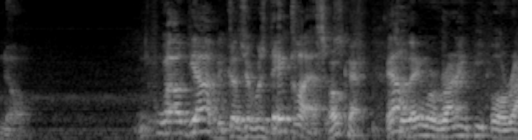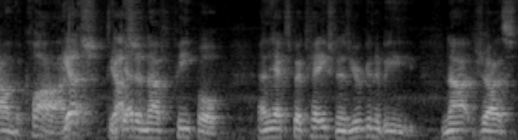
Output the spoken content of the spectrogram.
No. Well, yeah, because it was day classes. Okay. Yeah. So they were running people around the clock. Yes, To yes. get enough people, and the expectation is you're going to be not just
